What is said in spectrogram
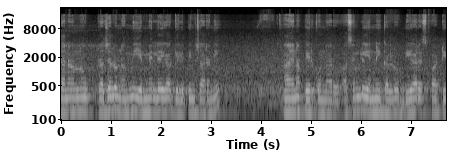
తనను ప్రజలు నమ్మి ఎమ్మెల్యేగా గెలిపించారని ఆయన పేర్కొన్నారు. అసెంబ్లీ ఎన్నికల్లో బీఆర్ఎస్ పార్టీ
